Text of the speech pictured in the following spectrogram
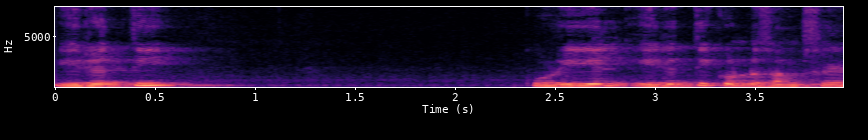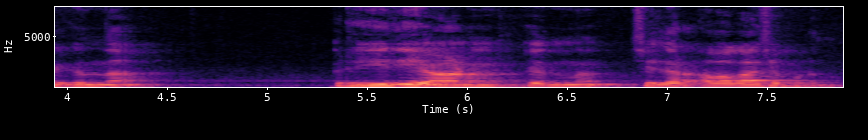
ഇരുത്തി കുഴിയിൽ ഇരുത്തിക്കൊണ്ട് സംസ്കരിക്കുന്ന രീതിയാണ് എന്ന് ചിലർ അവകാശപ്പെടുന്നു.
